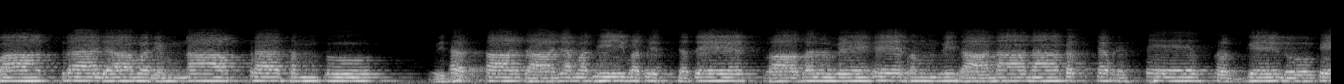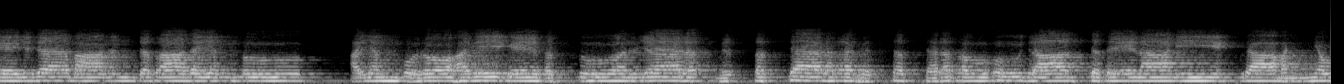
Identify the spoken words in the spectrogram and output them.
मात्रायावरिम्ना प्राथन्तु विधत्ता चायमधीपतिष्ठते त्वा सर्वे संविधानानाकस्य पृष्ठे स्वर्गे लोके यजमानम् च साधयन्तु। अयम् पुरोहरिकेशस्तु अर्यरश्मिस्तस्य रथभृत्सश्च रथौ ऊजाश्च सेनानी ग्रामण्यौ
